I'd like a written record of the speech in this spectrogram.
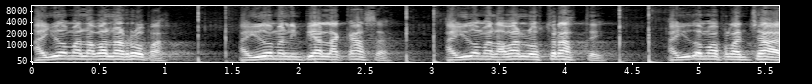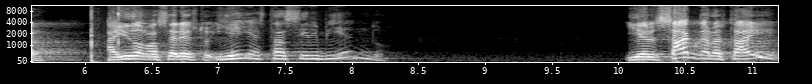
ayúdame a lavar la ropa, ayúdame a limpiar la casa, ayúdame a lavar los trastes, ayúdame a planchar, ayúdame a hacer esto. Y ella está sirviendo. Y el zángano está ahí.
